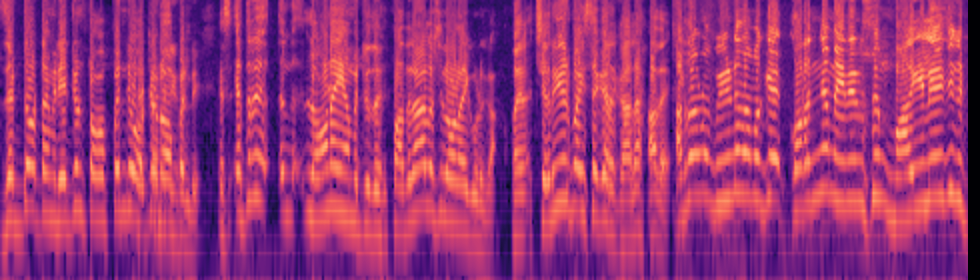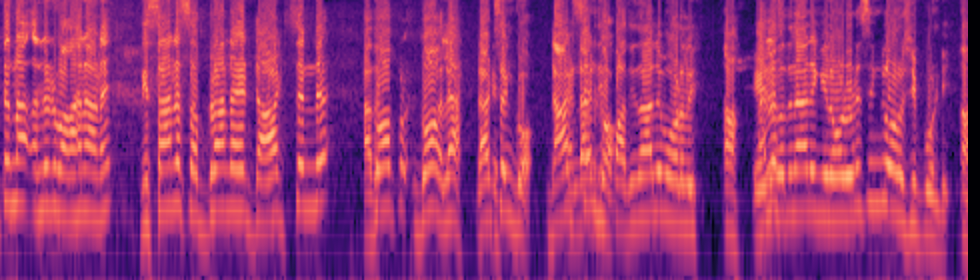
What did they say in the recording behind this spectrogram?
സെഡ് ഓട്ടോമാറ്റിക് ഏറ്റവും ടോപ്പിന്റെ top end. എത്ര ലോൺ ചെയ്യാൻ പറ്റൂത്? പതിനാല് ലക്ഷം ലോൺ ആയി കൊടുക്കാം. ചെറിയൊരു പൈസ ഒക്കെ ഇറക്കാം അല്ലേ? അതെ. അതാണ് വീണ്ടും നമുക്ക് കുറഞ്ഞ മെയിന്റനൻസ് മൈലേജ് കിട്ടുന്ന നല്ലൊരു വാഹനമാണ് നിസാന്റെ സബ് ബ്രാൻഡായ ഡാഡ്സന്റെ ഗോ അല്ലെ? Datsun Go Datsun Go. പതിനാല് മോഡൽ എഴുപതിനായിരം കിലോമീറ്റർ സിംഗിൾ ഓണർഷിപ്പ് വണ്ടി. ആ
